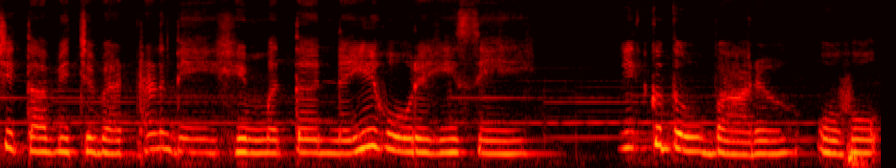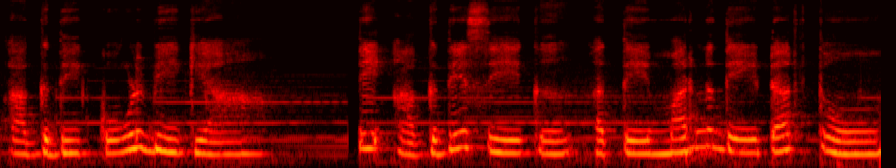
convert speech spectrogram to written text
ਚਿਤਾ ਵਿੱਚ ਬੈਠਣ ਦੀ ਹਿੰਮਤ ਨਹੀਂ ਹੋ ਰਹੀ ਸੀ। ਇੱਕ ਦੋ ਵਾਰ ਉਹ ਅੱਗ ਦੇ ਕੋਲ ਵੀ ਗਿਆ ਤੇ ਅੱਗ ਦੇ ਸੇਕ ਅਤੇ ਮਰਨ ਦੇ ਡਰ ਤੋਂ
